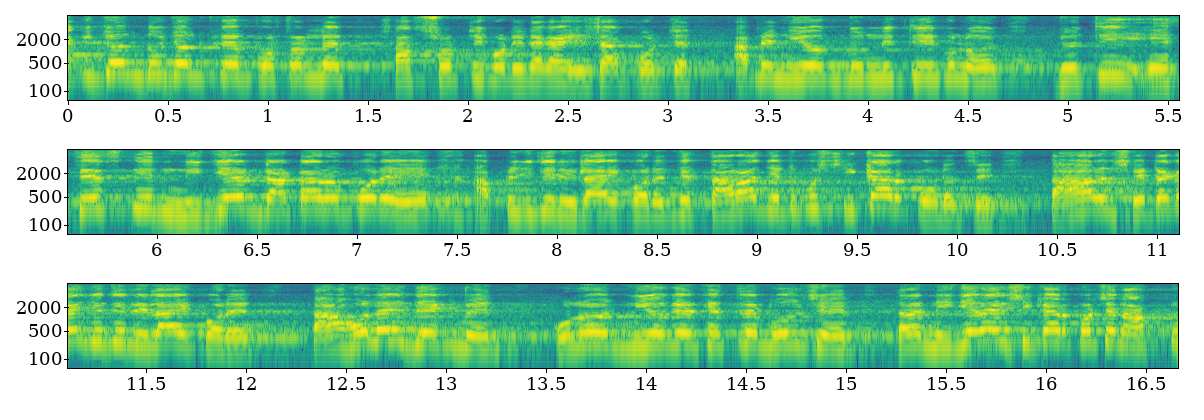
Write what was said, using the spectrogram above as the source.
একজন দুজনকে প্রসন্নের সাতষট্টি কোটি টাকা হিসাব করছেন। আপনি নিয়োগ দুর্নীতিগুলো যদি এসএসসির নিজের ডাটার উপরে আপনি যদি রিলাই করেন যে তারা যেটুকু স্বীকার করেছে, তার সেটাকে যদি রিলাই করেন, তাহলেই দেখবেন কোন নিয়োগের ক্ষেত্রে বলছেন, তারা নিজেরাই স্বীকার করছেন আপ টু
